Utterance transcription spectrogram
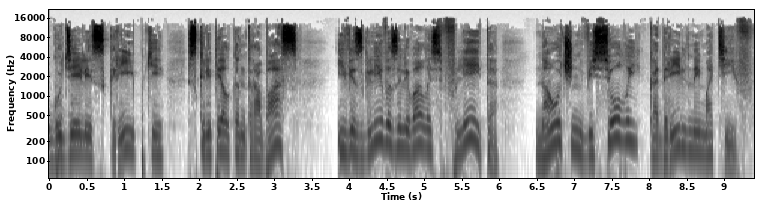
Гудели скрипки, скрипел контрабас, и визгливо заливалась флейта на очень веселый кадрильный мотив.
